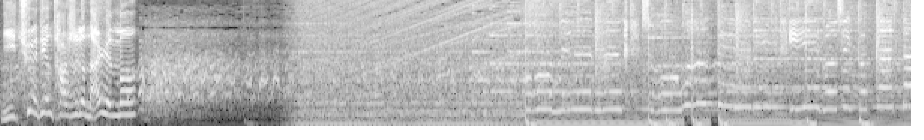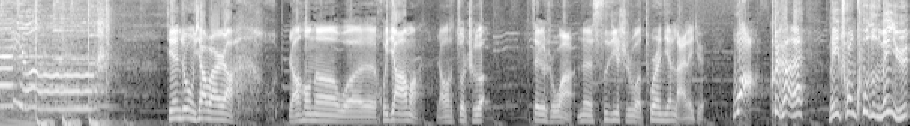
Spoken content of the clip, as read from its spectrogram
你确定他是个男人吗？今天中午下班啊，然后呢，我回家嘛，然后坐车，这个时候啊，那司机师傅突然间来了一句：“哇，快看，哎！”没穿裤子的美女，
